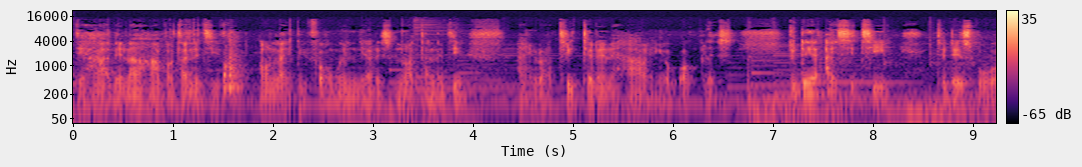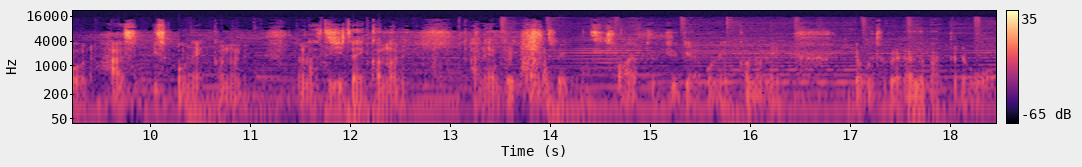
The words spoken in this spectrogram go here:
they, have, they now have alternative unlike before when there is no alternative and you are treated anyhow in your workplace. Today ict today's world has its own economy known as digital economy and every country must strive to build their own economy to be able to be relevant to the world.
